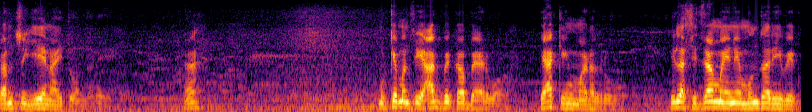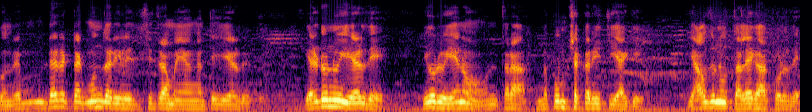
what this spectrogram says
ಕನಸು ಏನಾಯಿತು ಅಂದರೆ ಹಾಂ ಮುಖ್ಯಮಂತ್ರಿ ಆಗಬೇಕಾ ಬೇಡವೋ ಯಾಕೆ ಹಿಂಗೆ ಮಾಡಿದ್ರು? ಇಲ್ಲ ಸಿದ್ದರಾಮಯ್ಯನೇ ಮುಂದರಿಬೇಕು ಅಂದರೆ ಡೈರೆಕ್ಟಾಗಿ ಮುಂದುವರಿಲಿ ಸಿದ್ದರಾಮಯ್ಯ ಹಂಗಂತ ಹೇಳಬೇಕು. ಎರಡೂ ಹೇಳ್ದೆ, ಇವರು ಏನೋ ಒಂಥರ ನಪುಂಸಕ ರೀತಿಯಾಗಿ ಯಾವುದನ್ನು ತಲೆಗೆ ಹಾಕ್ಕೊಳ್ಳದೆ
